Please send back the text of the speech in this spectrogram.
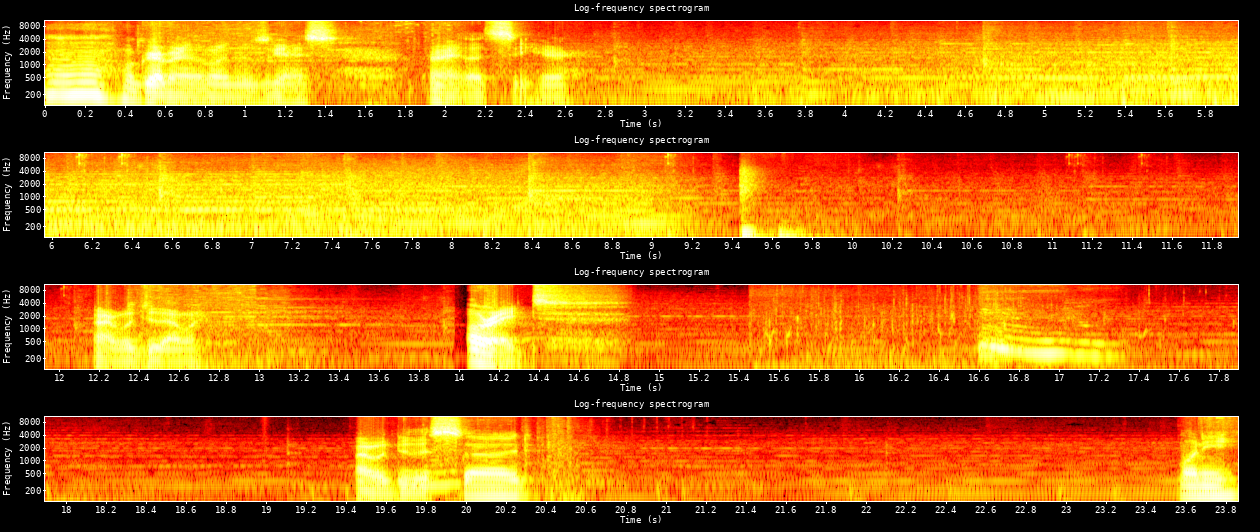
Uh, we'll grab another one of those guys. Alright, let's see here. We'll do that one. Alright. I will do this side. Money.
